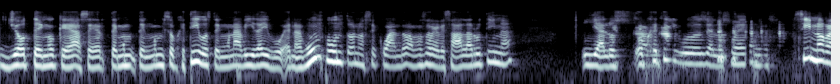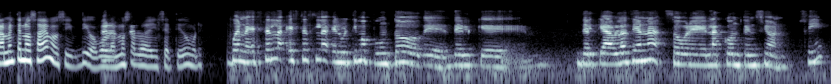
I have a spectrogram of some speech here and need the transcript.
yo tengo que hacer, tengo, tengo mis objetivos, tengo una vida y en algún punto, no sé cuándo, vamos a regresar a la rutina y a los objetivos y a los sueños. Sí, no, realmente no sabemos y digo, volvemos a lo de incertidumbre. Bueno, este es, la, este es el último punto de, del que del que hablas, Diana, sobre la contención, ¿sí?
